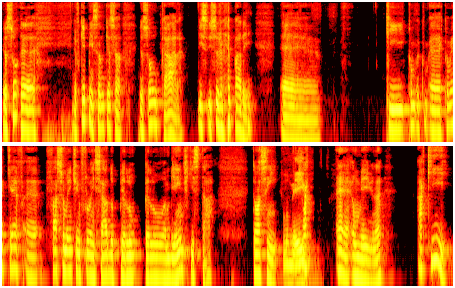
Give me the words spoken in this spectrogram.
eu sou. É, eu fiquei pensando que assim, ó, eu sou um cara, isso, isso eu já reparei, é, que como, é, como é que é, é, facilmente influenciado pelo, pelo ambiente que está. Então, assim. O meio. A, é, o meio, né? Aqui,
